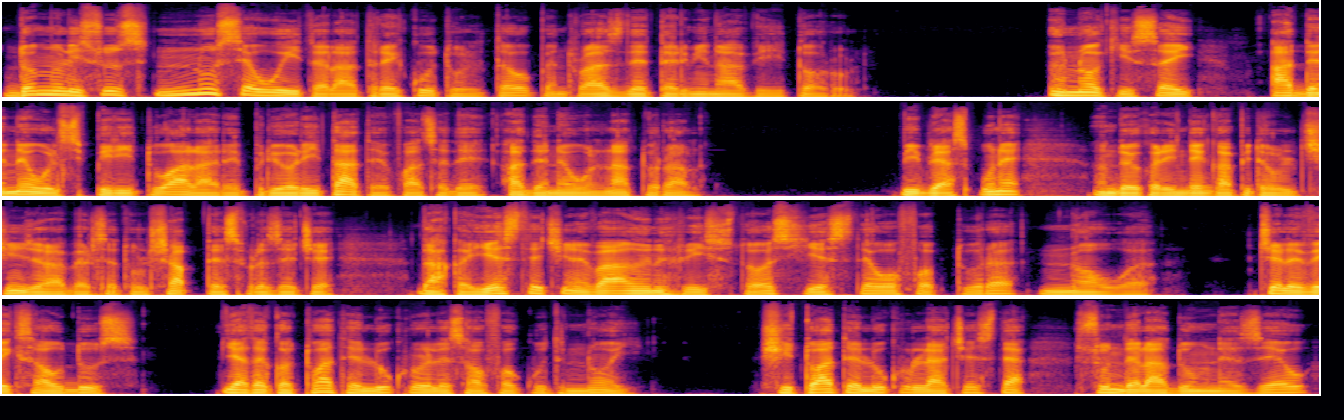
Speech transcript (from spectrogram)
Domnul Isus nu se uită la trecutul tău pentru a-ți determina viitorul. În ochii săi, ADN-ul spiritual are prioritate față de ADN-ul natural. Biblia spune, în 2 Corinteni, capitolul 5, la versetul 17, dacă este cineva în Hristos, este o făptură nouă. Cele vechi s-au dus. Iată că toate lucrurile s-au făcut noi. Și toate lucrurile acestea sunt de la Dumnezeu,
